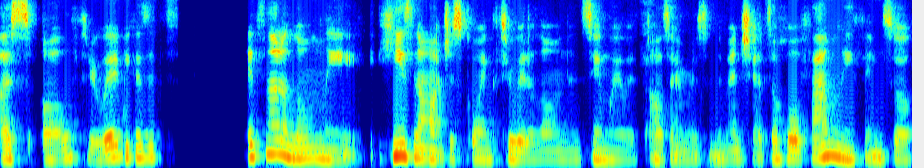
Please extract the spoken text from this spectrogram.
us all through it, because it's it's not a lonely he's not just going through it alone in the same way with alzheimer's and dementia it's a whole family thing so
